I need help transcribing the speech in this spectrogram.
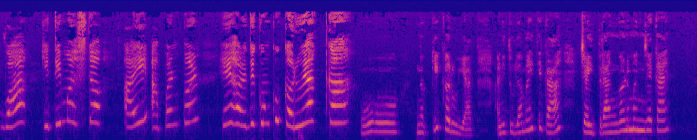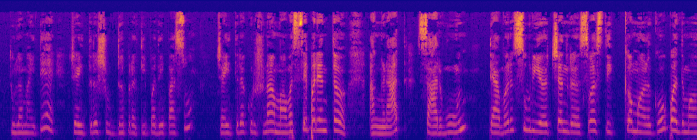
वा किती मस्त. आई आपण पण हे हळदी कुंकू करूयात का? हो हो नक्की करूयात. आणि तुला माहितीये का चैत्रांगण म्हणजे काय? तुला माहितीये चैत्र शुद्ध प्रतिपदेपासून चैत्र कृष्ण अमावस्येपर्यंत अंगणात सारवून त्यावर सूर्य चंद्र स्वस्तिक कमळ गोपद्म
